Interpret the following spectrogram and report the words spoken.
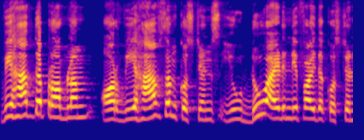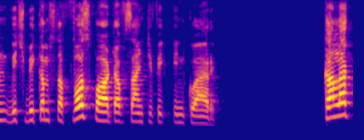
We have the problem or we have some questions, you do identify the question which becomes the first part of scientific inquiry. Collect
